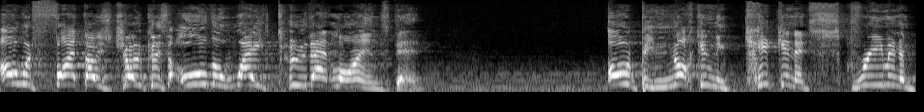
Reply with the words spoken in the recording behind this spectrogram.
I would fight those jokers all the way to that lion's den. I would be knocking and kicking and screaming and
